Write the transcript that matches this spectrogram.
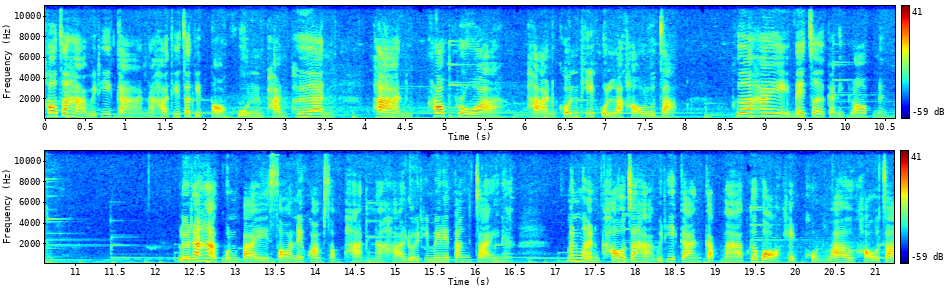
เขาจะหาวิธีการนะคะที่จะติดต่อคุณผ่านเพื่อน ผ่านครอบครัว ผ่านคนที่คุณและเขารู้จัก เพื่อให้ได้เจอกันอีกรอบหนึ่ง หรือถ้าหากคุณไปซ้อนในความสัมพันธ์นะคะ โดยที่ไม่ได้ตั้งใจเนี่ยมันเหมือนเขาจะหาวิธีการกลับมาเพื่อบอกเหตุผลว่าเขาจะ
